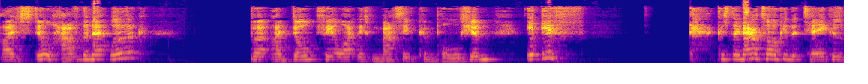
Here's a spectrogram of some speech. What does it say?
I still have the network, but I don't feel like this massive compulsion. If because they're now talking that Taker's,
